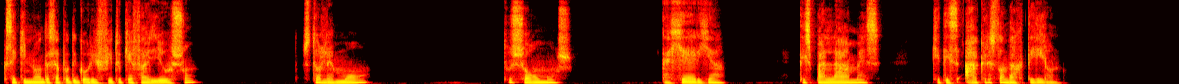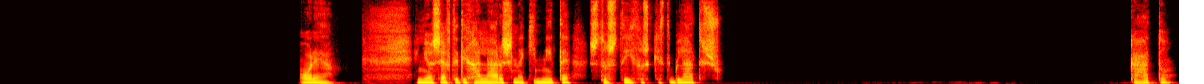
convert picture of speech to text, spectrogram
Ξεκινώντας από την κορυφή του κεφαλιού σου, στο λαιμό, τους ώμους, τα χέρια, τις παλάμες και τις άκρες των δαχτύλων. Ωραία. Νιώσε αυτή τη χαλάρωση να κινείται στο στήθος και στην πλάτη σου. Κάτω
